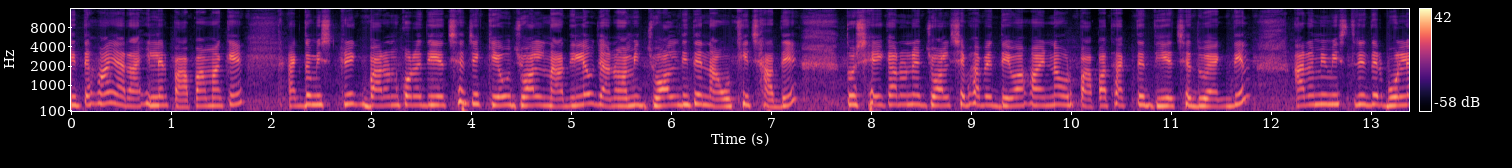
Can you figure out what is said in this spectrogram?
দিতে হয় আর রাহিলের পাপা আমাকে একদম স্ট্রিক্ট বারণ করে দিয়েছে যে কেউ জল না দিলেও যেন আমি জল দিতে না উঠি ছাদে। তো সেই কারণে জল সেভাবে দেওয়া হয় না, ওর পাপা থাকতে দিয়েছে দু একদিন। আর আমি মিস্ত্রিদের বললে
